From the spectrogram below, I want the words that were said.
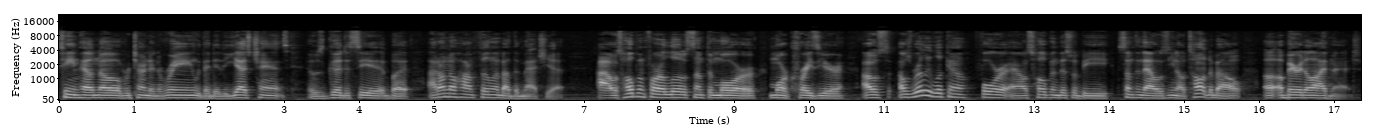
Team Hell No returned in the ring. They did a yes chance. It was good to see it, but I don't know how I'm feeling about the match yet. I was hoping for a little something more more crazier. I was I was really looking for and I was hoping this would be something that was, you know, talked about a buried alive match.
